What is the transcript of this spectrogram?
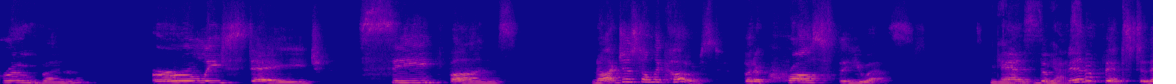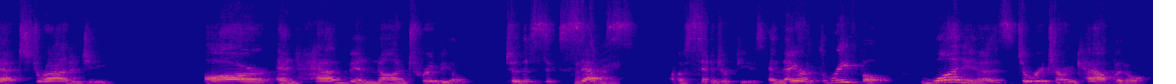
proven early stage seed funds, not just on the coast, but across the US. Yes, and the yes. benefits to that strategy are and have been non trivial to the success right. of Cintrifuse. And they are threefold. One is to return capital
